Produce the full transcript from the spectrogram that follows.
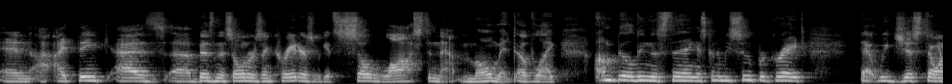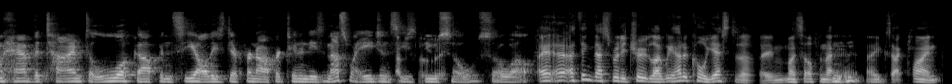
And I, I think as uh, business owners and creators, we get so lost in that moment of like, I'm building this thing, it's going to be super great. That we just don't have the time to look up and see all these different opportunities, and that's why agencies do so so well. I, I think that's really true. Like we had a call yesterday, myself and that Mhm. exact client,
